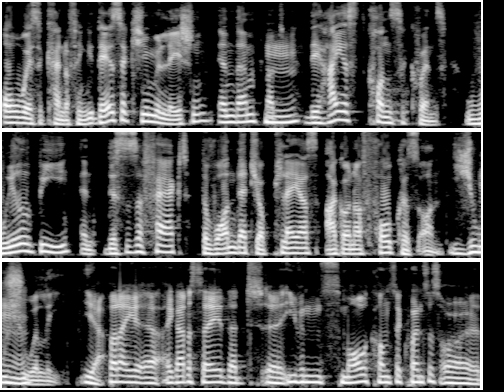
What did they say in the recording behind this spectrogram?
always a kind of thing. There is accumulation in them, but Mhm. the highest consequence will be, and this is a fact, the one that your players are gonna focus on, usually. Yeah, but I uh, I gotta say that uh, even small consequences, or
